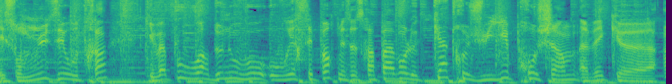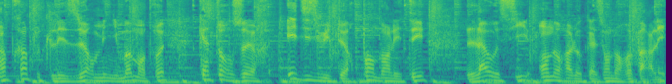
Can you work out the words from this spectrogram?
et son musée au train qui va pouvoir de nouveau ouvrir ses portes, mais ce sera pas avant le 4 juillet prochain avec euh, un train toutes les heures minimum entre 14h et 18h pendant l'été. Là aussi, on aura l'occasion d'en reparler.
